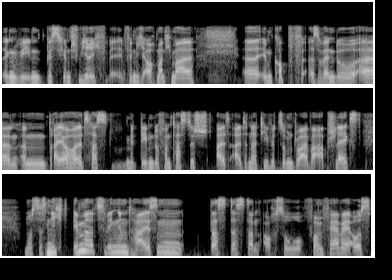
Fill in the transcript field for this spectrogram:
irgendwie ein bisschen schwierig, finde ich auch manchmal äh, im Kopf. Also wenn du äh, ein Dreierholz hast, mit dem du fantastisch als Alternative zum Driver abschlägst, muss das nicht immer zwingend heißen, dass das dann auch so vom Fairway aus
